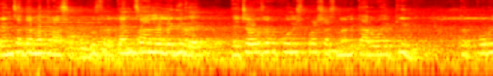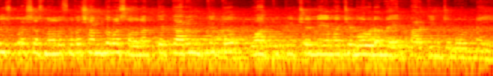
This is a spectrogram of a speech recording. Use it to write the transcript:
त्यांचा त्यांना त्रास होतो. दुसरं त्यांचं आलेलं गिर ह्याच्यावर जर पोलीस प्रशासनाने कारवाई केली तर पोलीस प्रशासनाला सुद्धा शांत बसावं लागते कारण तिथं वाहतुकीचे नियमाचे बोर्ड नाही पार्किंगचे बोर्ड नाही.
